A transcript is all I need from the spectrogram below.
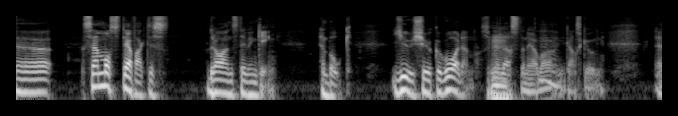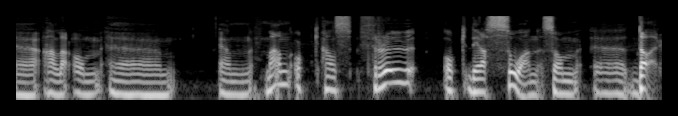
Uh, sen måste jag faktiskt dra en Stephen King, en bok. Djurkyrkogården, som mm. jag läste när jag var mm. ganska ung. Uh, handlar om uh, en man och hans fru och deras son som dör.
